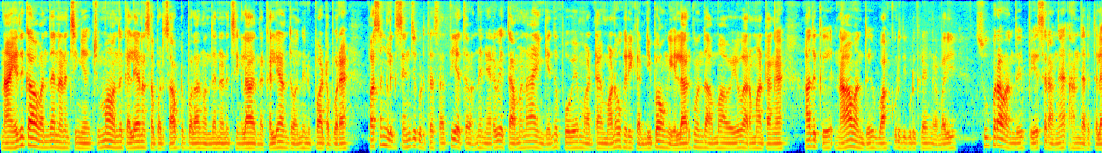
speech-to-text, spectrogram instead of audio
நான் எதுக்காக வந்தேன் நினச்சிங்க? சும்மா வந்து கல்யாண சாப்பாடு சாப்பிட்டு போகலான்னு வந்தேன் நினச்சிங்களா? இந்த கல்யாணத்தை வந்து நிப்பாட்ட போகிறேன் பசங்களுக்கு செஞ்சு கொடுத்த சத்தியத்தை வந்து நிறைவேற்றாமல் நான் இங்கேருந்து போகவே மாட்டேன். மனோகரி கண்டிப்பாக அவங்க எல்லாருக்கும் வந்து அம்மாவே வரமாட்டாங்க. அதுக்கு நான் வந்து வாக்குறுதி கொடுக்குறேங்கிற மாதிரி சூப்பராக வந்து பேசுகிறாங்க அந்த இடத்துல.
